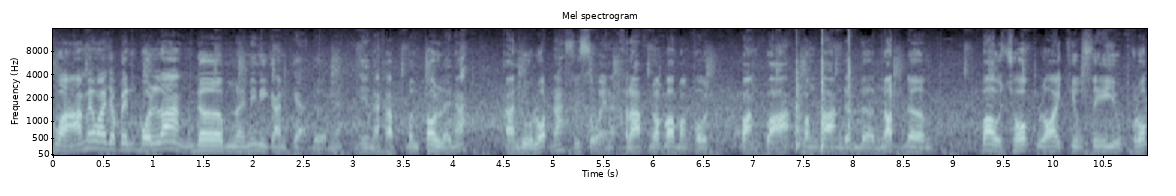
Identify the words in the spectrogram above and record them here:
ขวาไม่ว่าจะเป็นบนล่างเดิมเลยไม่มีการแกะเดิมเนี่ยนี่นะครับเบื้องต้นเลยนะ การดูรถนะสวยๆนะครับ แล้วก็บางคนฝั่งขวาบางๆเดิมๆน็อตเดิม เบ้าโชครอย QC อยู่ครบ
